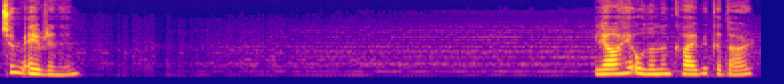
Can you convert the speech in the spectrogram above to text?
tüm evrenin ilahi olanın kalbi kadar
